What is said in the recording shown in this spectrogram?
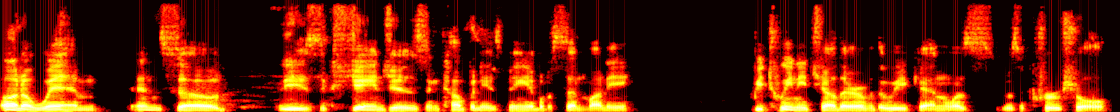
on a whim. And so these exchanges and companies being able to send money between each other over the weekend was was a crucial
